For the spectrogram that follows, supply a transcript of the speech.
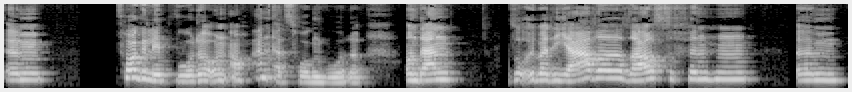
ähm, vorgelebt wurde und auch anerzogen wurde. Und dann so über die Jahre rauszufinden, ähm,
